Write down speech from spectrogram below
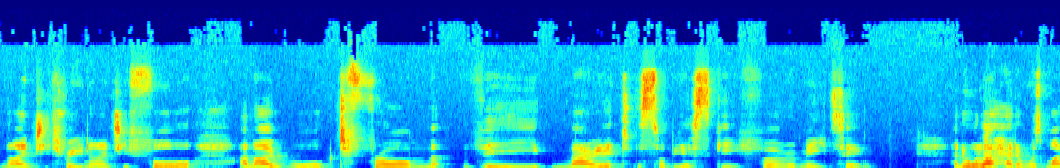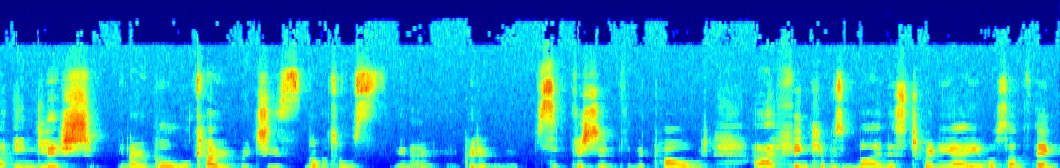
93, 94. And I walked from the Marriott to the Sobieski for a meeting. And all I had on was my English, you know, wool coat, which is not at all, you know, couldn't sufficient for the cold. And I think it was minus 28 or something.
